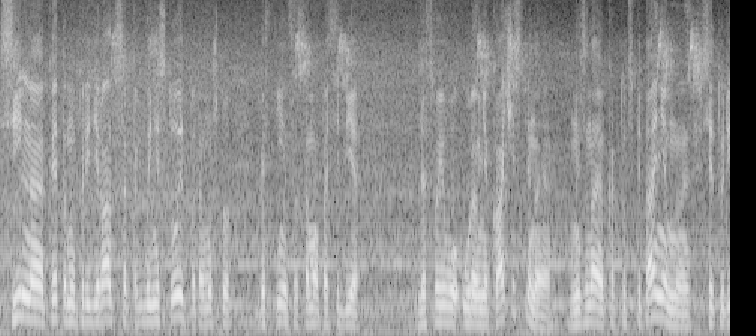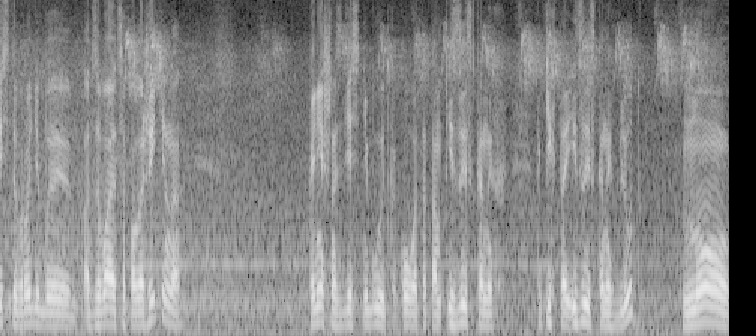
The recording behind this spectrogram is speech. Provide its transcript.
сильно к этому придираться как бы не стоит, потому что гостиница сама по себе для своего уровня качественная. Не знаю, как тут с питанием, все туристы вроде бы отзываются положительно. Конечно, здесь не будет какого-то там изысканных, каких-то изысканных блюд, но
